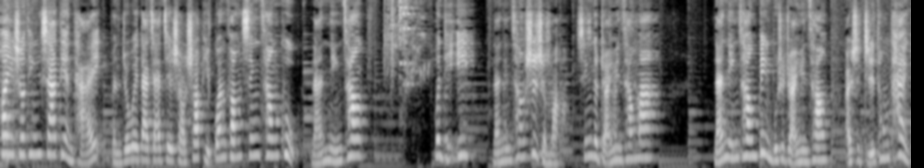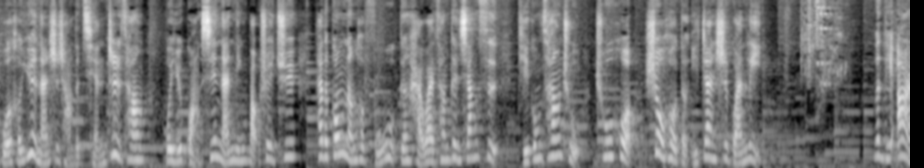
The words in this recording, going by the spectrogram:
欢迎收听虾电台，本周为大家介绍 Shopee 官方新仓库南宁仓。问题一：南宁仓是什么？新的转运仓吗？南宁仓并不是转运仓，而是直通泰国和越南市场的前置仓，位于广西南宁保税区。它的功能和服务跟海外仓更相似，提供仓储、出货、售后等一站式管理。问题二：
